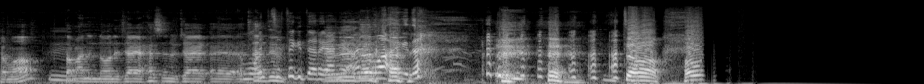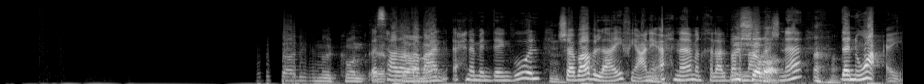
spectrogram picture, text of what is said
تمام؟ طبعا إنه أنا جاي أحس إنه جاي آه، مو أنت تقدر يعني أنا ما أقدر تمام. هو وبالتالي إنه يكون بس هذا طبعا إحنا من نقول شباب لايف يعني إحنا من خلال. برنامجنا. دا نوعي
